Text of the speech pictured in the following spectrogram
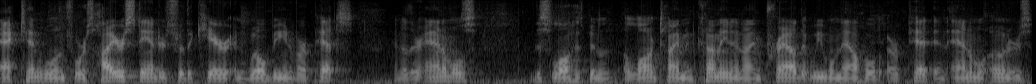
Act 10 will enforce higher standards for the care and well-being of our pets and other animals. This law has been a long time in coming, and I am proud that we will now hold our pet and animal owners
